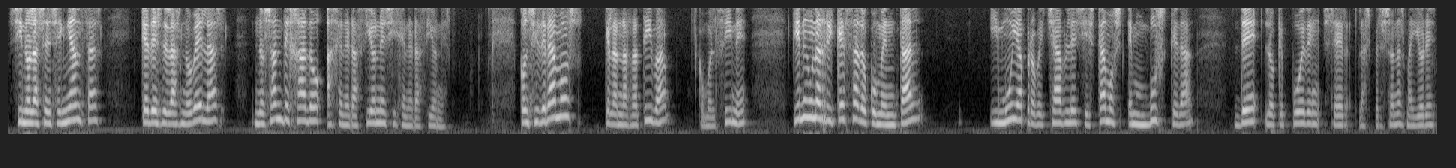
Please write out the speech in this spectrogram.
sino las enseñanzas que desde las novelas nos han dejado a generaciones y generaciones. Consideramos que la narrativa, como el cine, tiene una riqueza documental y muy aprovechable si estamos en búsqueda de lo que pueden ser las personas mayores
